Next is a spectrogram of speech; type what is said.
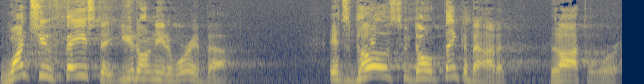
Once you've faced it, you don't need to worry about it. It's those who don't think about it that ought to worry.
